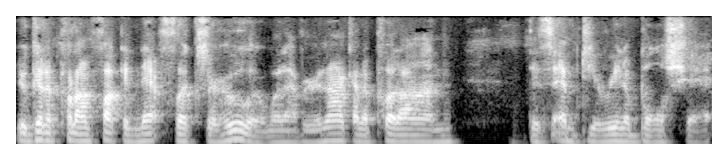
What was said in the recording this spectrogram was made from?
you're gonna put on fucking netflix or hulu or whatever. You're not gonna put on this empty arena bullshit.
